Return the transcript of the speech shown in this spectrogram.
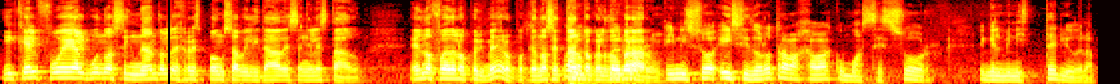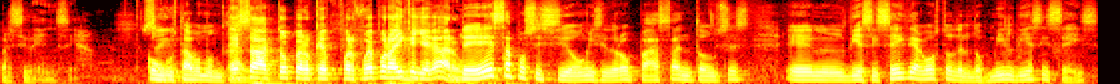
y que él fue alguno asignándole responsabilidades en el Estado. Él no fue de los primeros, porque no hace tanto que lo nombraron. inició- Isidoro trabajaba como asesor en el Ministerio de la Presidencia, con Sí. Gustavo Montalvo. Exacto, pero que fue- fue por ahí que llegaron. De esa posición, Isidoro pasa entonces el 16 de agosto del 2016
